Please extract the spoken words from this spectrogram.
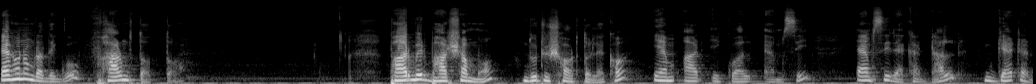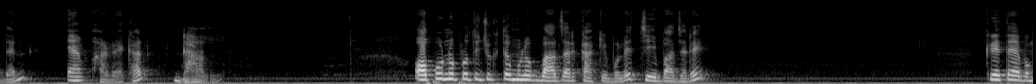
এখন আমরা দেখব ফার্ম তত্ত্ব। ফার্মের ভারসাম্য দুটো শর্ত লেখ, M R equal MC MC রেখার ঢাল গ্রেটার দেন এম আর রেখার ঢাল। অপূর্ণ প্রতিযোগিতামূলক বাজার কাকে বলে? যে বাজারে ক্রেতা এবং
